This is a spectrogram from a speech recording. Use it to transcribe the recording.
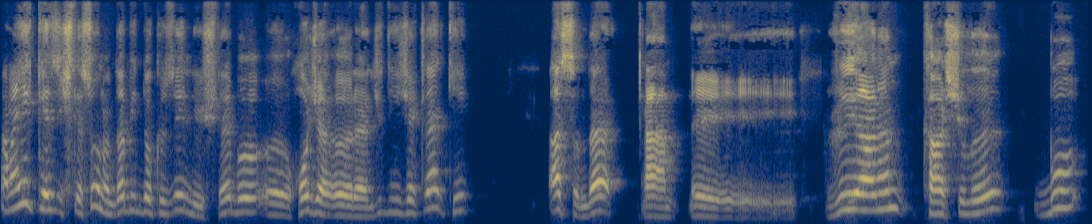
Ama ilk kez işte sonunda 1953'te bu e, hoca öğrenci diyecekler ki aslında e, rüyanın karşılığı bu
